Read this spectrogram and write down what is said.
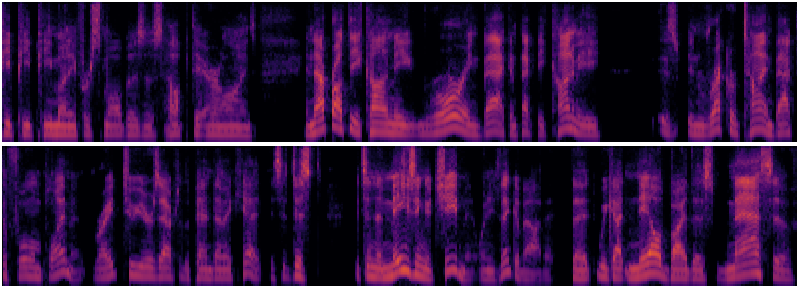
PPP money for small business, help to airlines. And that brought the economy roaring back. In fact, the economy is in record time back to full employment, right? Two years after the pandemic hit. It's just, it's an amazing achievement when you think about it that we got nailed by this massive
